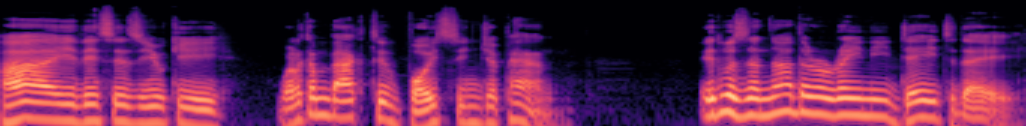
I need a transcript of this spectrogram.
Hi, this is Yuki. Welcome back to Voice in Japan. It was another rainy day today.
